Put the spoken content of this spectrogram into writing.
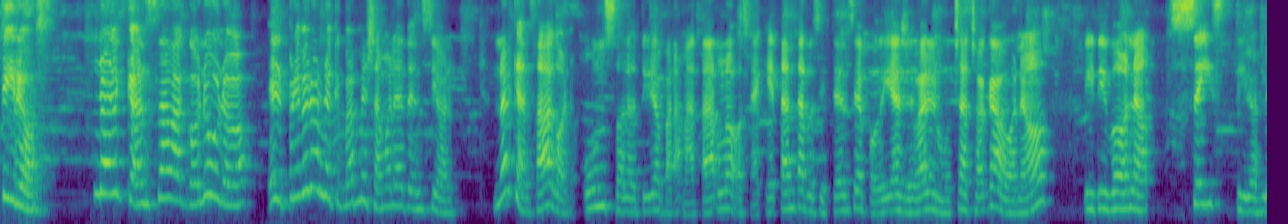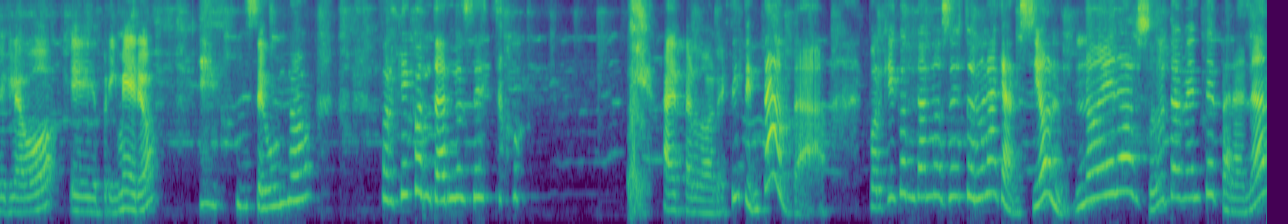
tiros. Alcanzaba con uno. El primero es lo que más me llamó la atención. No alcanzaba con un solo tiro para matarlo, o sea, ¿qué tanta resistencia podía llevar el muchacho a cabo, no? Y tipo, no, seis tiros le clavó eh, primero. Y segundo, ¿por qué contarnos esto? Ay, perdón, estoy tentada. ¿Por qué contarnos esto en una canción? No era absolutamente para nada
